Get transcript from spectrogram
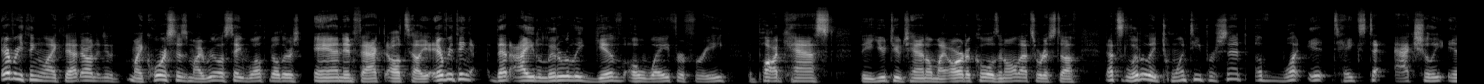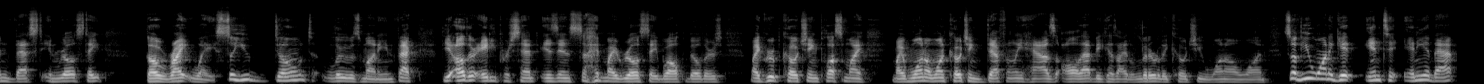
everything like that, on my courses, my real estate wealth builders. And in fact, I'll tell you, everything that I literally give away for free the podcast, the YouTube channel, my articles, and all that sort of stuff that's literally 20% of what it takes to actually invest in real estate the right way so you don't lose money. In fact, the other 80% is inside my real estate wealth builders, my group coaching, plus my my one-on-one coaching definitely has all that because I literally coach you one-on-one. So if you want to get into any of that,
